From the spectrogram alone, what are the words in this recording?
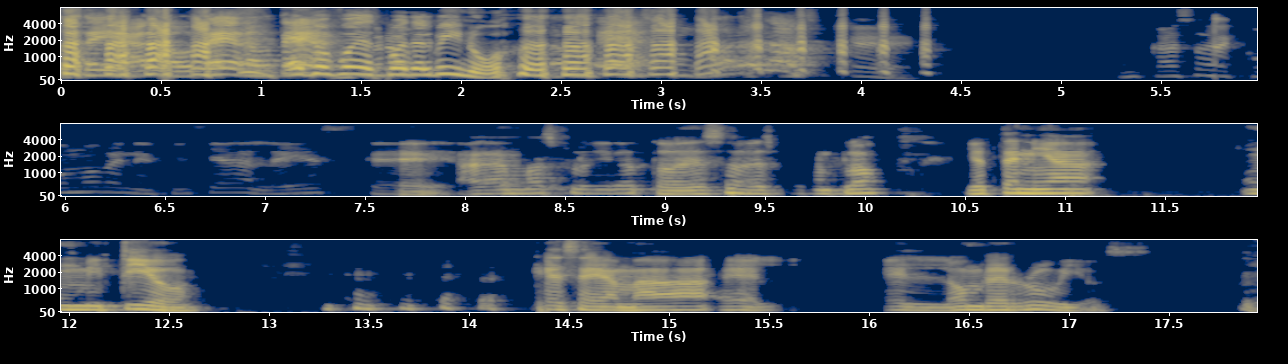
botella, la botella, la botella. Eso fue después del vino. Un caso de cómo beneficia a leyes que hagan más fluido todo eso es, por ejemplo, yo tenía un mi tío que se llamaba el, el hombre rubios.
